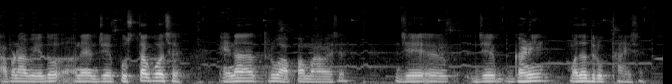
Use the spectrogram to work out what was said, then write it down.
આપણા વેદો અને જે પુસ્તકો છે, એના થ્રુ આપવામાં આવે છે, જે જે ઘણી મદદરૂપ થાય છે.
